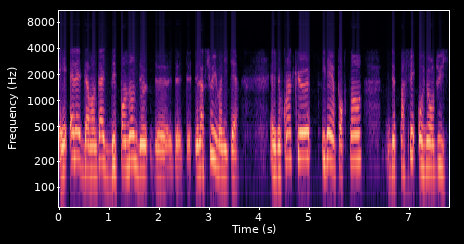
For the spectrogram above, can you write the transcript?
Et elle est davantage dépendante de, l'action humanitaire. Et je crois qu'il est important de passer aujourd'hui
